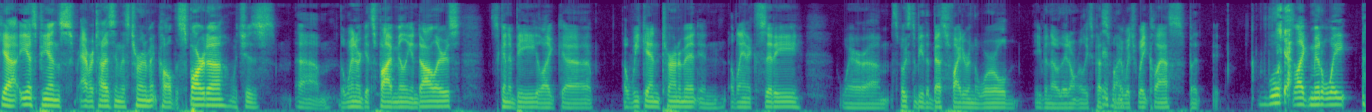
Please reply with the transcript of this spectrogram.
yeah, ESPN's advertising this tournament called the Sparta, which is um, the winner gets five million dollars. It's going to be like uh, a weekend tournament in Atlantic City, where um, supposed to be the best fighter in the world, even though they don't really specify Mhm. which weight class, but it looks Yeah. like middleweight.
